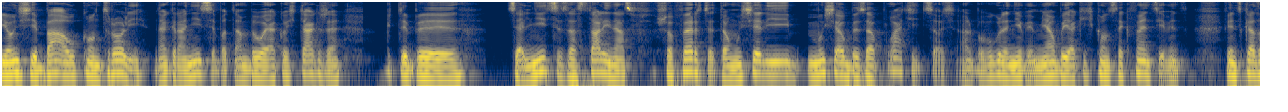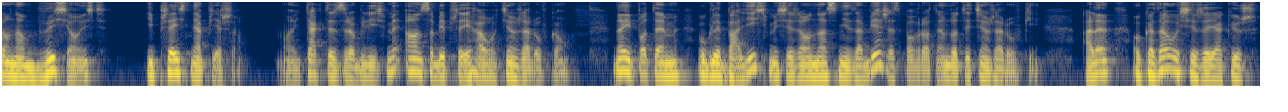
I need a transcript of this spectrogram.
i on się bał kontroli na granicy, bo tam było jakoś tak, że gdyby celnicy zastali nas w szoferce, to musieli, musiałby zapłacić coś, albo w ogóle nie wiem, miałby jakieś konsekwencje, więc, więc kazał nam wysiąść i przejść na pieszo. No i tak też zrobiliśmy, a on sobie przejechał ciężarówką. No i potem w ogóle baliśmy się, że on nas nie zabierze z powrotem do tej ciężarówki. Ale okazało się, że jak już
